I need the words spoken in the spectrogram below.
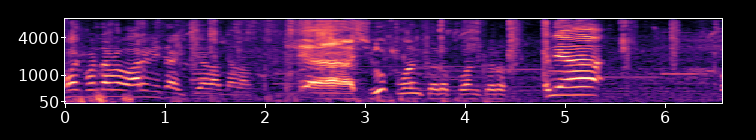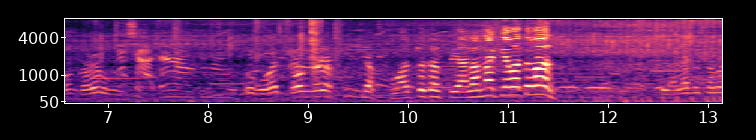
હોજ પડતા આપણે વારે નહીં થાય શિયાળા દાડા શું ફોન કરો ફોન કરો. અલ્યા ફોન કરો. હોજ ફોન કરો. ફોન તો તમે પહેલા ના કહેવા તમાર. પહેલા તો તમે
